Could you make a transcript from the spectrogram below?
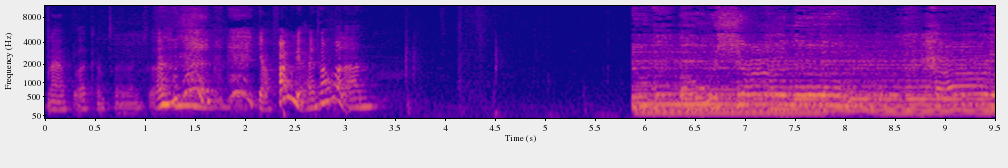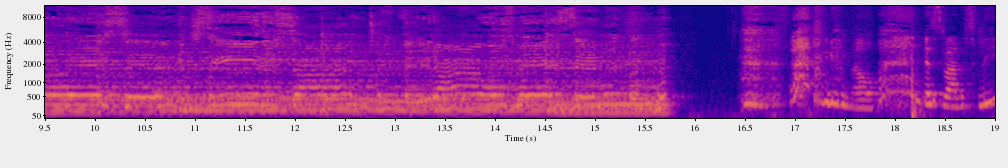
Nein, Black kann es ja gar nicht sein. ja, fangen wir einfach mal an. I wish I knew genau. Das war das Lied.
